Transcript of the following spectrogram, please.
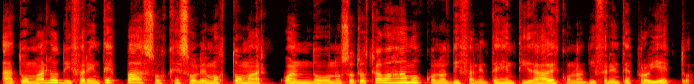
a tomar los diferentes pasos que solemos tomar cuando nosotros trabajamos con las diferentes entidades, con los diferentes proyectos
